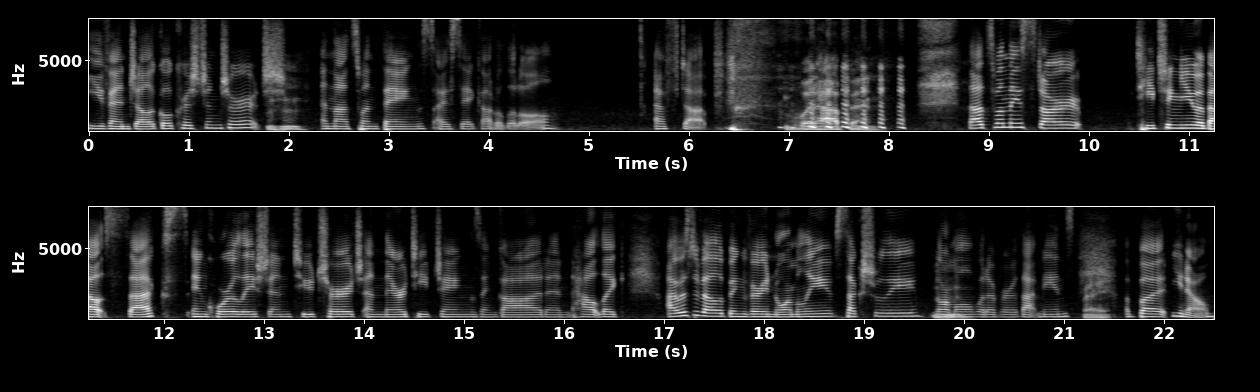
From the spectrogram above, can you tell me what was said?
evangelical Christian church. Mhm. And that's when things, I say, got a little effed up. What happened? that's when they start teaching you about sex in correlation to church and their teachings and God and how like I was developing very normally sexually, normal whatever that means. right. But, you know,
